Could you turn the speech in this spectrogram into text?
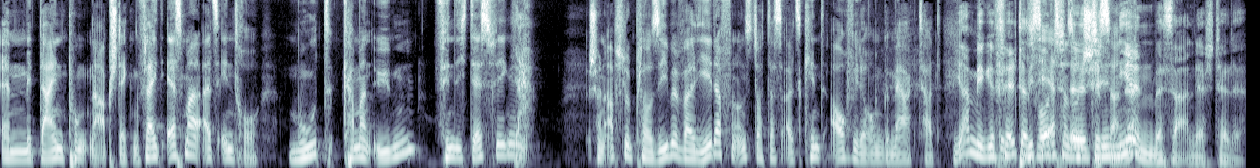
ähm, mit deinen Punkten abstecken. Vielleicht erstmal als Intro. Mut kann man üben, finde ich deswegen Ja. Schon absolut plausibel, weil jeder von uns doch das als Kind auch wiederum gemerkt hat. Ja, mir gefällt Du das ja Wort erstmal so äh, Schisser, ne? trainieren besser an der Stelle.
